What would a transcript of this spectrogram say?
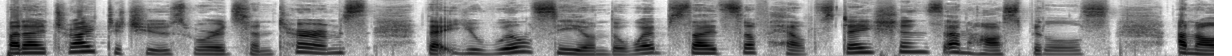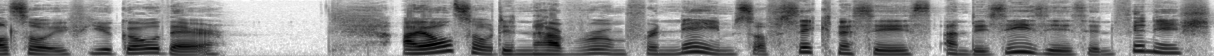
but I tried to choose words and terms that you will see on the websites of health stations and hospitals, and also if you go there. I also didn't have room for names of sicknesses and diseases in Finnish,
